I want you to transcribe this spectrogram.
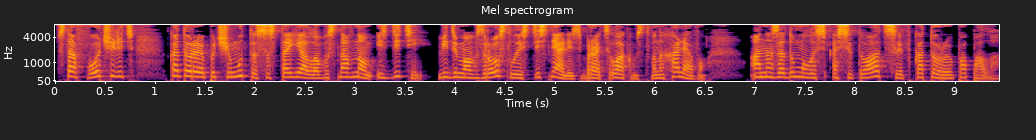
Встав в очередь, которая почему-то состояла в основном из детей, видимо, взрослые стеснялись брать лакомство на халяву, она задумалась о ситуации, в которую попала.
